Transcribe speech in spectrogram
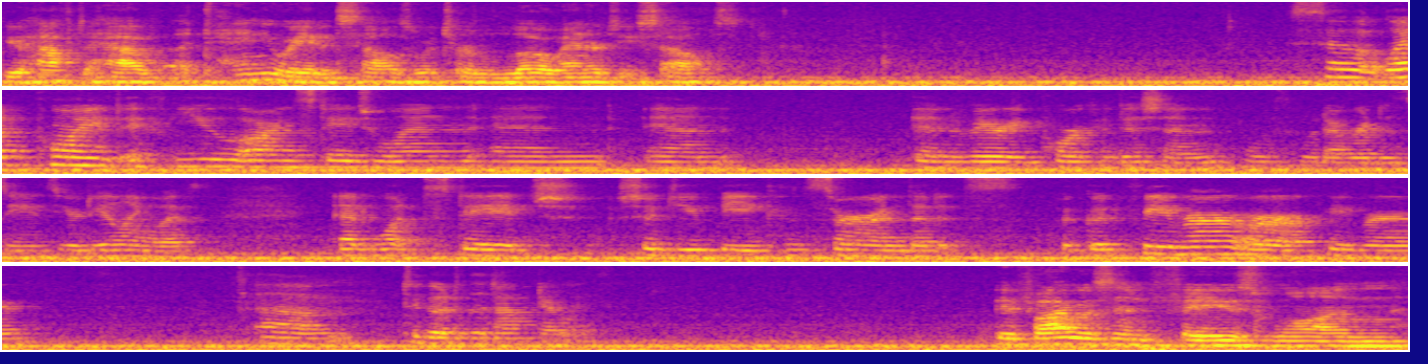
You have to have attenuated cells, which are low energy cells. So at what point, if you are in stage one and, and in very poor condition with whatever disease you're dealing with, at what stage should you be concerned that it's a good fever or a fever um, to go to the doctor with? If I was in phase one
